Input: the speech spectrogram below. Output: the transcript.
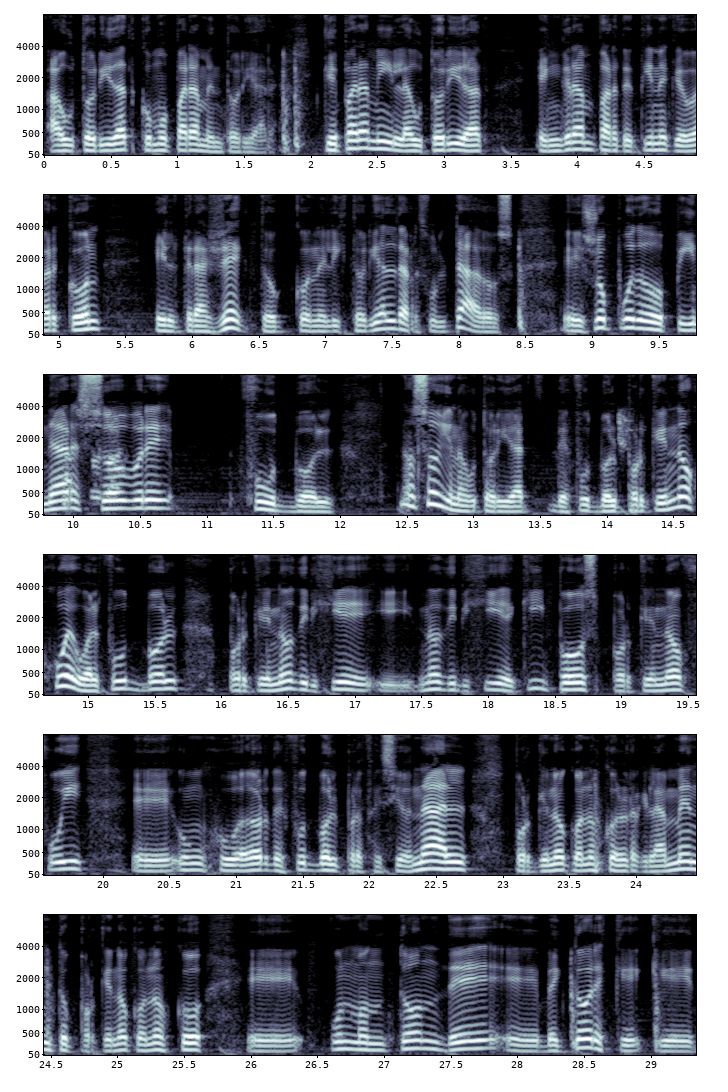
autoridad como para mentorear, que para mí la autoridad en gran parte tiene que ver con el trayecto, con el historial de resultados. Eh, yo puedo opinar sobre fútbol, no soy una autoridad de fútbol porque no juego al fútbol, porque no dirigí, no dirigí equipos, porque no fui eh, un jugador de fútbol profesional, porque no conozco el reglamento, porque no conozco eh, un montón de eh, vectores que, que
